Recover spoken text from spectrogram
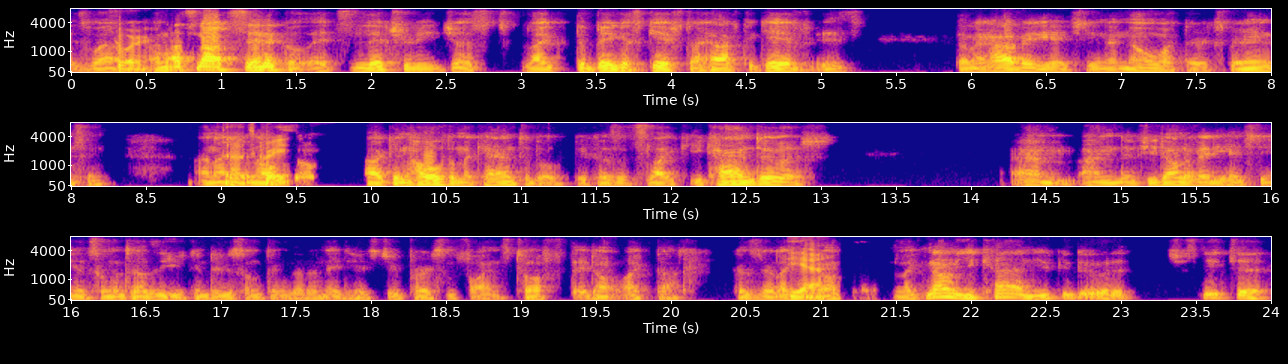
as well. Sure. And that's not cynical. It's literally just like the biggest gift I have to give is that I have ADHD and I know what they're experiencing, and I That's can great. also I can hold them accountable because it's like you can do it. Um, and if you don't have ADHD and someone tells you you can do something that an ADHD person finds tough, they don't like that because they're like, Yeah. like, no, you can, you can do it. It just need to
